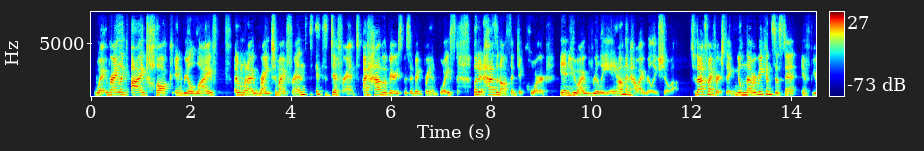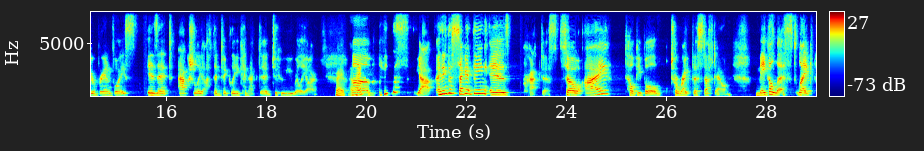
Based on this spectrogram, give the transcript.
way, right? Like I talk in real life, and when I write to my friends, it's different. I have a very specific brand voice, but it has an authentic core in who I really am and how I really show up. So that's my first thing. You'll never be consistent if your brand voice isn't actually authentically connected to who you really are. Right. Okay. Um, I think this, yeah, I think the second thing is practice. So I tell people to write this stuff down, make a list. Like,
